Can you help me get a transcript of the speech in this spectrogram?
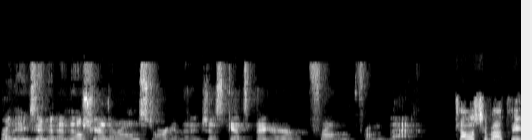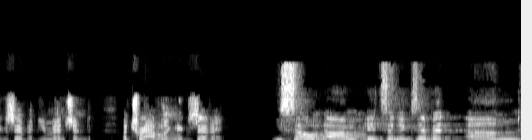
or the exhibit and they'll share their own story, and that it just gets bigger from from that. Tell us about the exhibit. You mentioned a traveling exhibit. So um, it's an exhibit. Um,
